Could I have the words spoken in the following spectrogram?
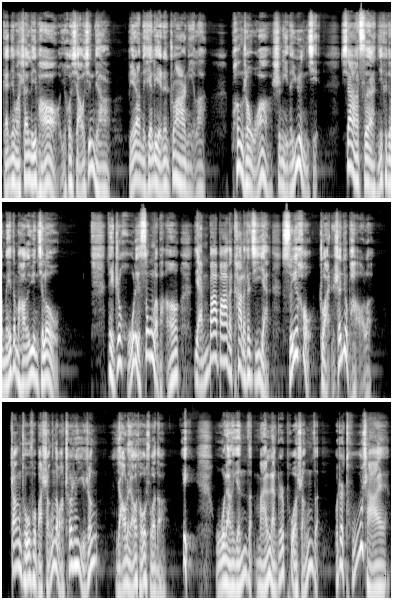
赶紧往山里跑，以后小心点别让那些猎人抓着你了。碰上我是你的运气。”下次你可就没这么好的运气喽！那只狐狸松了绑，眼巴巴地看了他几眼，随后转身就跑了。张屠夫把绳子往车上一扔，摇了摇头，说道：“嘿，五两银子买了两根破绳子，我这图啥呀？”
